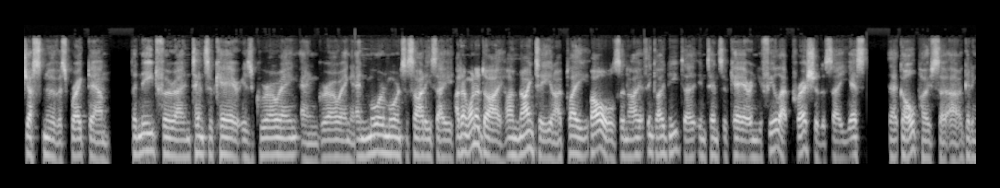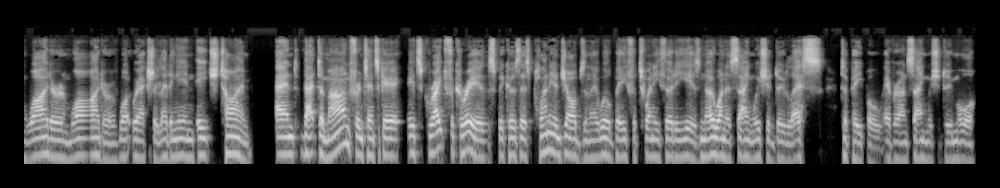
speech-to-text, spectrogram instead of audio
just nervous breakdown the need for uh, intensive care is growing and growing and more and more in society say i don't want to die. I'm 90 and i play bowls and i think i need uh, intensive care. And you feel that pressure to say yes that goalposts are, are getting wider and wider of what we're actually letting in each time. And that demand for intensive care it's great for careers because there's plenty of jobs and there will be for 20 30 years. No one is saying we should do less to people. Everyone's saying we should do more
